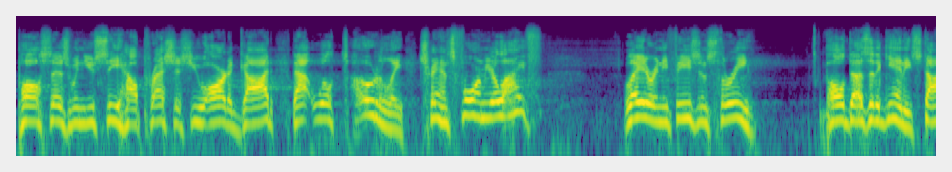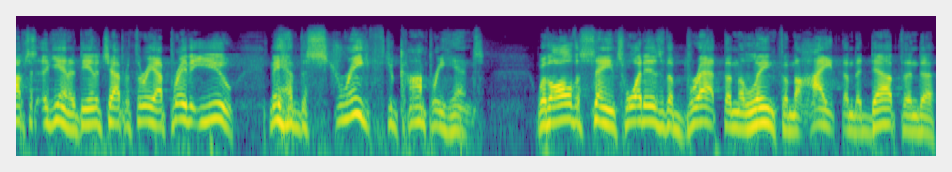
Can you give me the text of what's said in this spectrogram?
Paul says, when you see how precious you are to God, that will totally transform your life. Later in Ephesians 3, Paul does it again. He stops again at the end of chapter 3. I pray that you may have the strength to comprehend with all the saints what is the breadth and the length and the height and the depth, and to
